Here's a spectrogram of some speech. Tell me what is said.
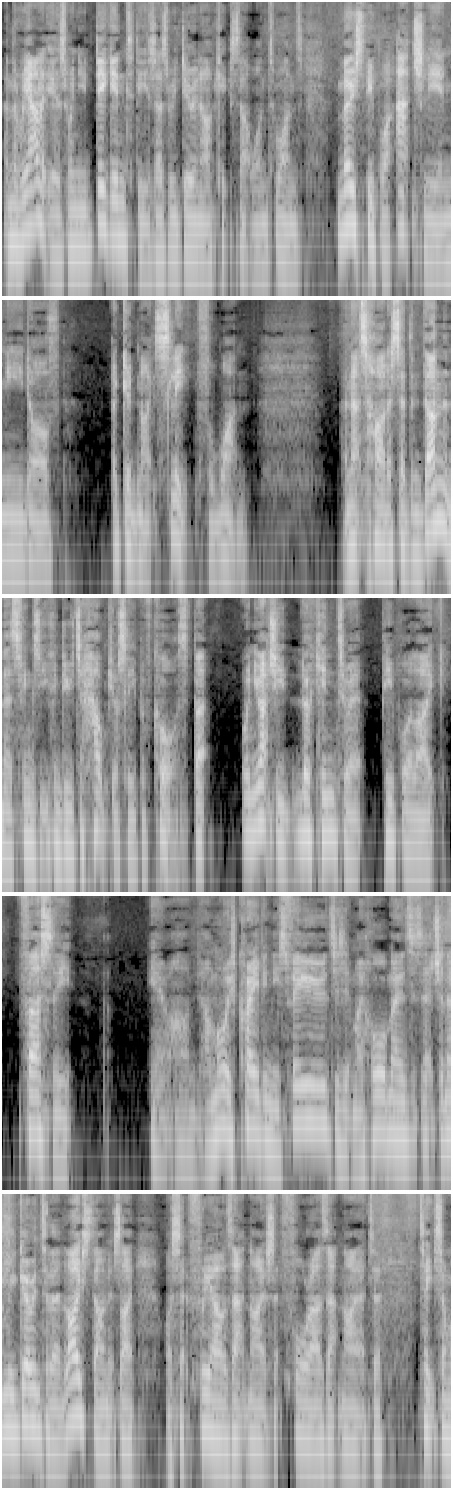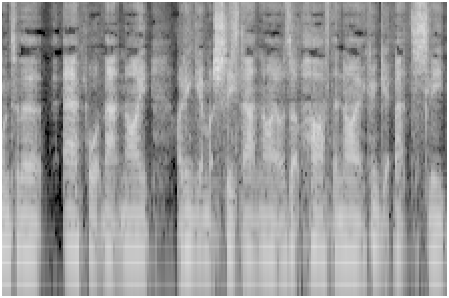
And the reality is, when you dig into these, as we do in our Kickstart one to ones, most people are actually in need of a good night's sleep for one, and that's harder said than done. And there's things that you can do to help your sleep, of course. But when you actually look into it, people are like, firstly, you know, I'm, I'm, always craving these foods. Is it my hormones, etc.? Then we go into their lifestyle, and it's like, well, I slept three hours that night, I slept four hours that night. I had to take someone to the airport that night. I didn't get much sleep that night. I was up half the night. I couldn't get back to sleep.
